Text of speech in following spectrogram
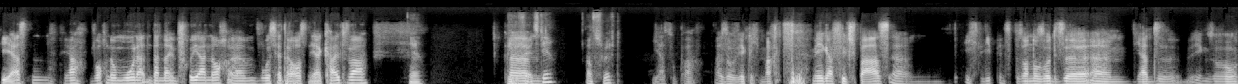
die ersten ja, Wochen und Monaten, dann da im Frühjahr noch, ähm, wo es ja draußen eher kalt war. Ja. Wie gefällt es ähm, dir auf Swift? Ja, super. Also wirklich macht mega viel Spaß. Ähm, ich liebe insbesondere so diese, ähm, ja, diese, irgend so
